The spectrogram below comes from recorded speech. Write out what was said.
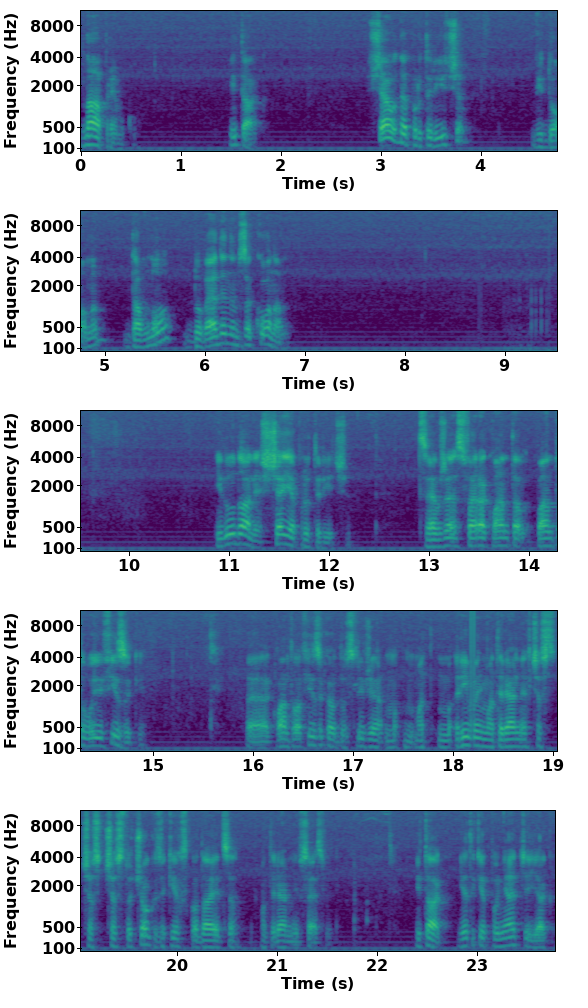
напрямку. І так, ще одне протиріччя відомим, давно доведеним законам. Іду далі, ще є протиріччя. Це вже сфера кванта, квантової фізики. Е, Квантова фізика досліджує рівень матеріальних час- час- часточок, з яких складається матеріальний всесвіт. І так, є таке поняття, як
